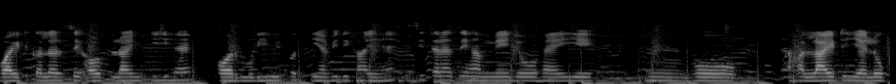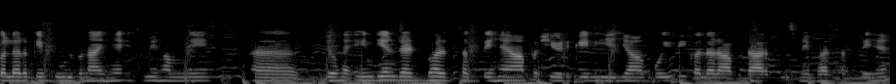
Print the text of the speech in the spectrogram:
वाइट कलर से आउटलाइन की है और मुड़ी हुई पत्तियाँ भी दिखाई हैं। इसी तरह से हमने जो है ये वो लाइट येलो कलर के फूल बनाए हैं। इसमें हमने जो है इंडियन रेड भर सकते हैं आप शेड के लिए या कोई भी कलर आप डार्क इसमें भर सकते हैं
